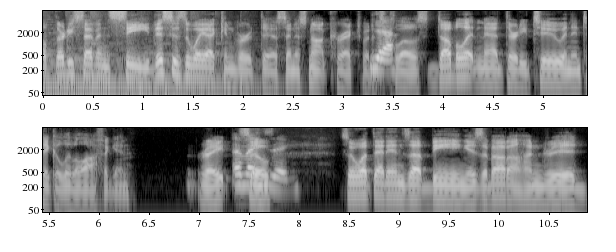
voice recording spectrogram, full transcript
Well, 37C, this is the way I convert this, and it's not correct, but it's Yeah. close. Double it and add 32, and then take a little off again. Right? Amazing. so what that ends up being is about 100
